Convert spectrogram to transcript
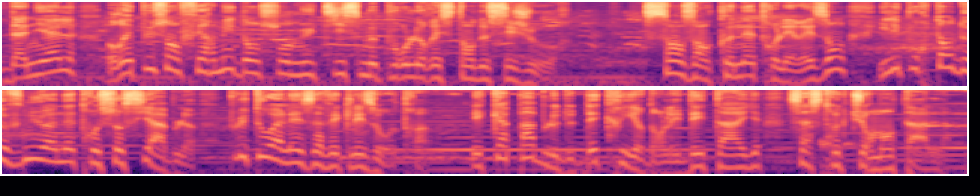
Daniel aurait pu s'enfermer dans son mutisme pour le restant de ses jours. Sans en connaître les raisons, il est pourtant devenu un être sociable, plutôt à l'aise avec les autres, et capable de décrire dans les détails sa structure mentale.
